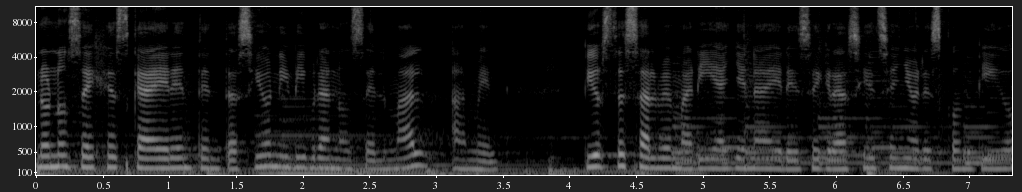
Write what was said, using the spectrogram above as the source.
No nos dejes caer en tentación y líbranos del mal. Amén. Dios te salve María, llena eres de gracia, el Señor es contigo.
